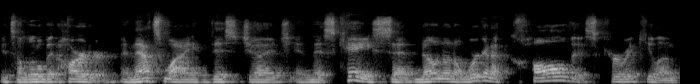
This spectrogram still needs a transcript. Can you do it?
it's a little bit harder. And that's why this judge in this case said, no, no, no, we're going to call this curriculum,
